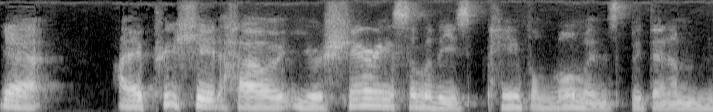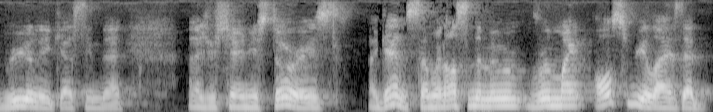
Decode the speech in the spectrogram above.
Yeah, I appreciate how you're sharing some of these painful moments, but then I'm really guessing that as you're sharing your stories, again, someone else in the room might also realize that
